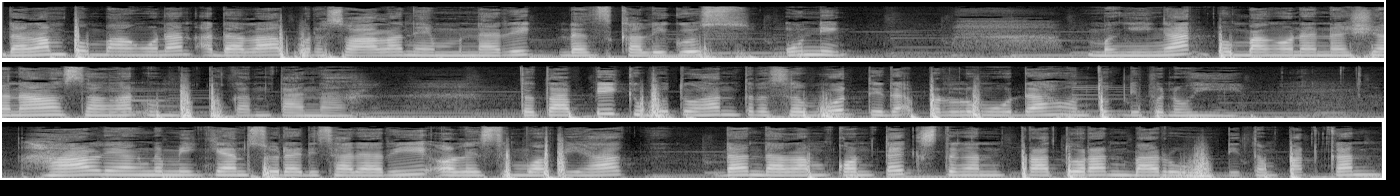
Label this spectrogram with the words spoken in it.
Dalam pembangunan adalah persoalan yang menarik dan sekaligus unik. Mengingat pembangunan nasional sangat membutuhkan tanah tetapi kebutuhan tersebut tidak perlu mudah untuk dipenuhi. Hal yang demikian sudah disadari oleh semua pihak dan dalam konteks dengan peraturan baru ditempatkan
